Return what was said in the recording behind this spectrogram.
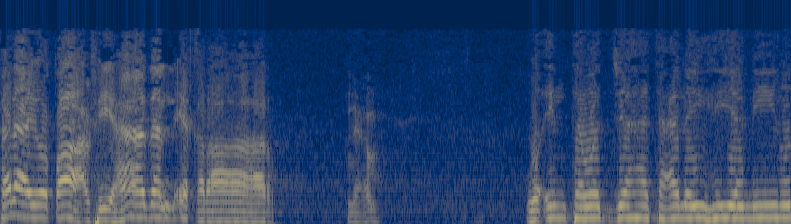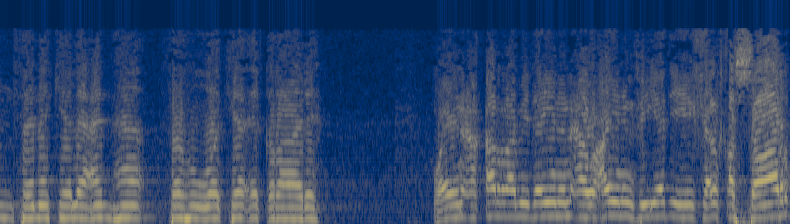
فلا يطاع في هذا الإقرار. نعم. وإن توجهت عليه يمين فنكل عنها فهو كإقراره. وإن أقر بدين أو عين في يده كالقصار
